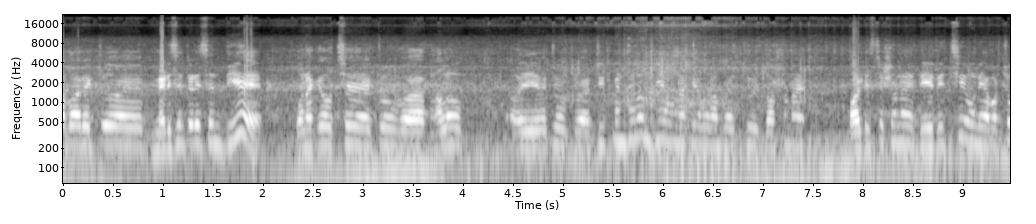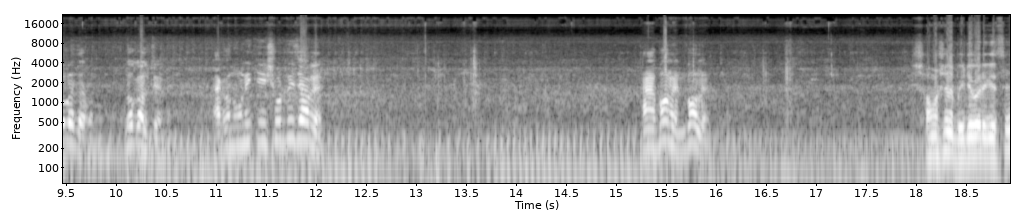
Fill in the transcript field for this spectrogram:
আবার একটু মেডিসিন টেডিসিন দিয়ে ওনাকে হচ্ছে একটু ভালো, ওই একটু ট্রিটমেন্ট দিলাম। দিয়ে ওনাকে আবার আমরা একটু দর্শনায় হল্ট স্টেশনে দিয়ে দিচ্ছি। উনি আবার চলে যাবেন লোকাল ট্রেনে এখন উনি কি ঈশ্বরদী যাবেন? হ্যাঁ বলেন বলেন। সমস্যা না ভিডিও করে গেছে।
